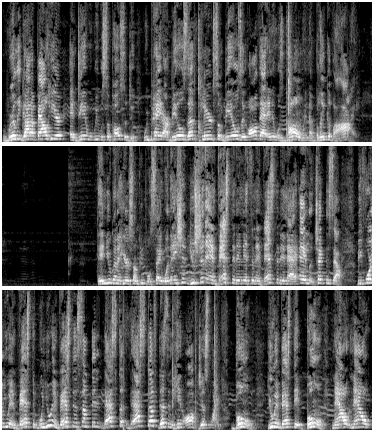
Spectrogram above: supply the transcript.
really got up out here and did what we were supposed to do. We paid our bills up, cleared some bills and all that, and it was gone in a blink of an eye. Then you're gonna hear some people say, "Well, they should. You should have invested in this and invested in that." Hey, look, check this out. Before you invest, when you invest in something, that stuff that stuff doesn't hit off just like boom. You invested, boom. Now, now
